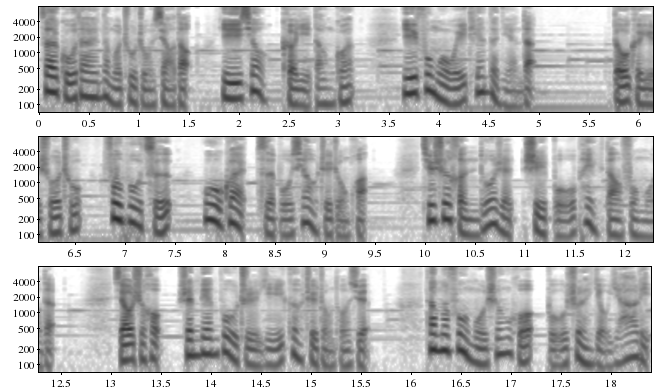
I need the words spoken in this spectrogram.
在古代那么注重孝道，以孝可以当官，以父母为天的年代，都可以说出“父不慈，勿怪子不孝”这种话。其实很多人是不配当父母的。小时候身边不止一个这种同学。他们父母生活不顺，有压力，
